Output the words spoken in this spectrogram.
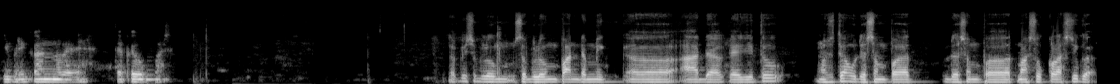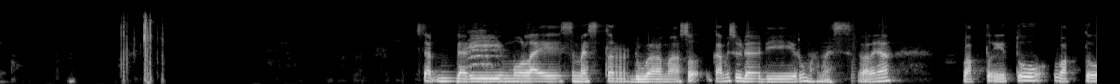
diberikan oleh TPU mas. Tapi sebelum sebelum pandemik eh, ada kayak gitu, maksudnya udah sempat udah sempat masuk kelas juga. Siap dari mulai semester 2 masuk kami sudah di rumah Mas. Soalnya waktu itu waktu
